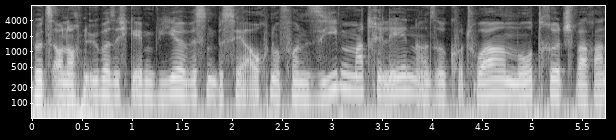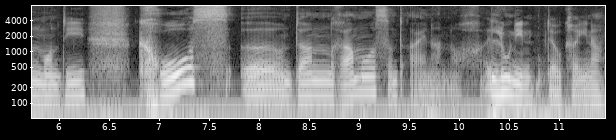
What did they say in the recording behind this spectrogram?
wird es auch noch eine Übersicht geben. Wir wissen bisher auch nur von sieben Matrilenen, also Courtois, Modric, Varan, Mondi, Kroos äh, und dann Ramos und einer noch. Lunin, der Ukrainer.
